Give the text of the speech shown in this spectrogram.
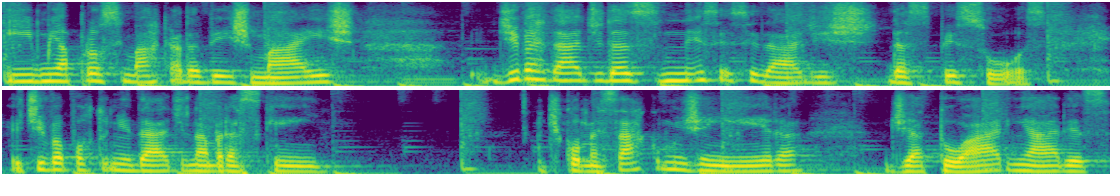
e me aproximar cada vez mais de verdade das necessidades das pessoas. Eu tive a oportunidade na Braskem de começar como engenheira, de atuar em áreas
